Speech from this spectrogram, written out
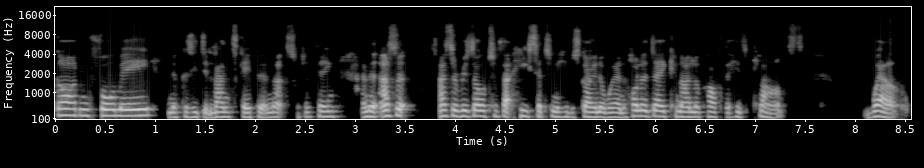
garden for me, you know, because he did landscaping and that sort of thing. And then as a as a result of that, he said to me he was going away on holiday. Can I look after his plants? Well,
